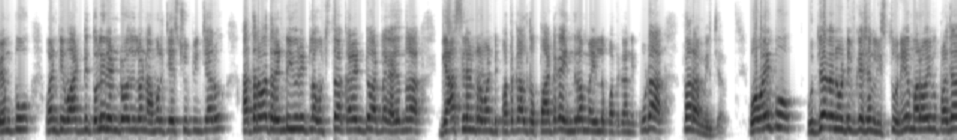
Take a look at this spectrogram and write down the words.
పెంపు వంటి వాటిని తొలి రెండు రోజుల్లోనే అమలు చేసి చూపించారు. ఆ తర్వాత రెండు యూనిట్ల ఉచిత కరెంటు అట్లాగే ఐదు వందల గ్యాస్ సిలిండర్ వంటి పథకాలతో పాటుగా ఇందిరమ్మ ఇల్లు పథకాన్ని కూడా ప్రారంభించారు. ఓవైపు ఉద్యోగ నోటిఫికేషన్లు ఇస్తూనే మరోవైపు ప్రజా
